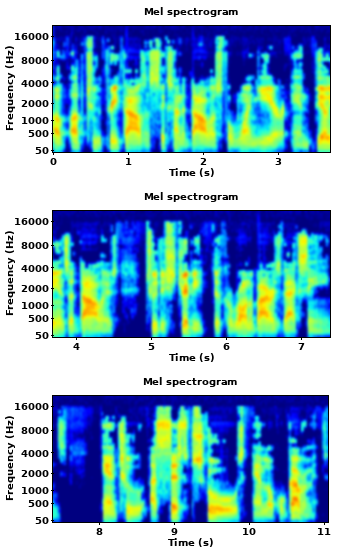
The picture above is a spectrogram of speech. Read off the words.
of up to $3,600 for one year, and billions of dollars to distribute the coronavirus vaccines and to assist schools and local governments.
